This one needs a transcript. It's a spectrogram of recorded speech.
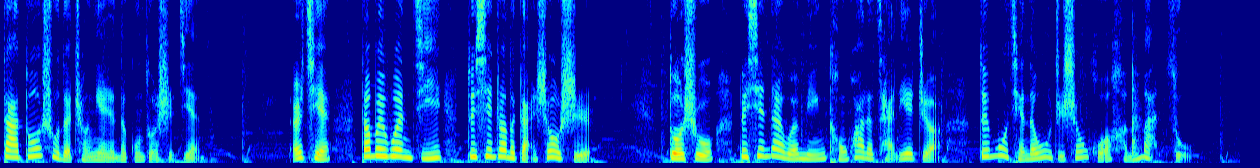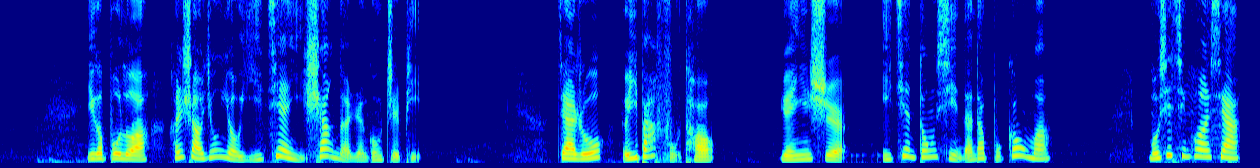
大多数的成年人的工作时间，而且当被问及对现状的感受时，多数被现代文明同化的采猎者对目前的物质生活很满足。一个部落很少拥有一件以上的人工制品，假如有一把斧头，原因是一件东西难道不够吗？某些情况下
